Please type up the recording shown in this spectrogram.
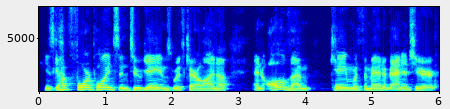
He's got four points in two games with Carolina, and all of them came with the man advantage here.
